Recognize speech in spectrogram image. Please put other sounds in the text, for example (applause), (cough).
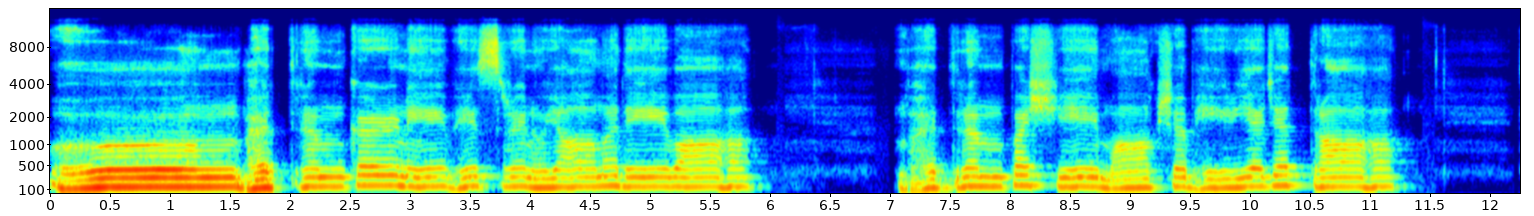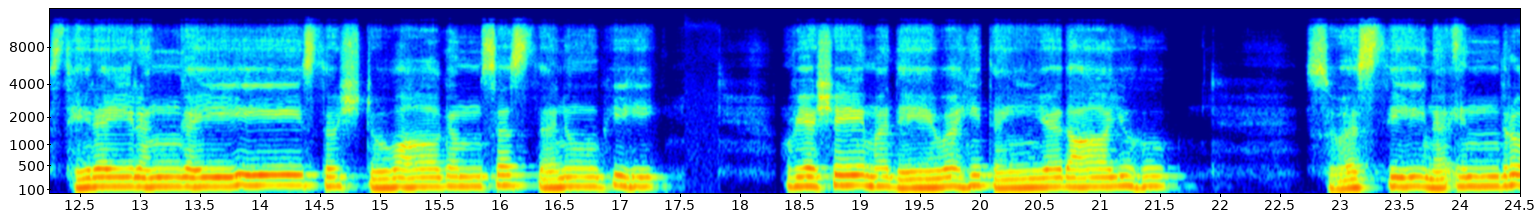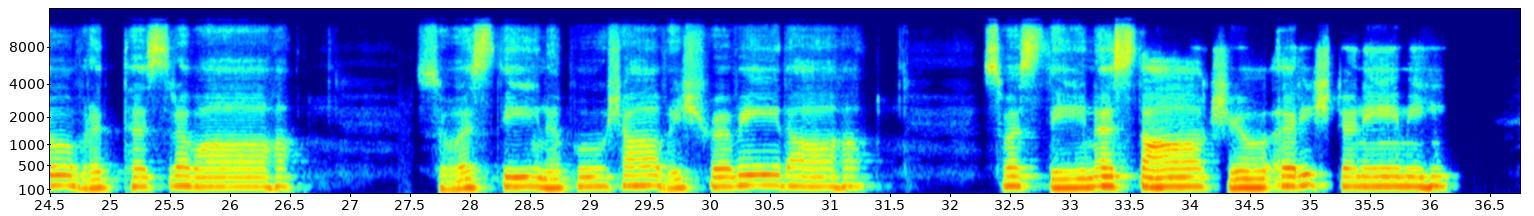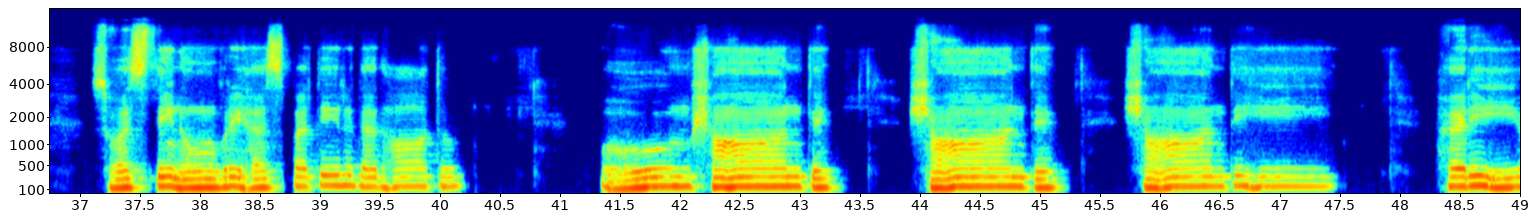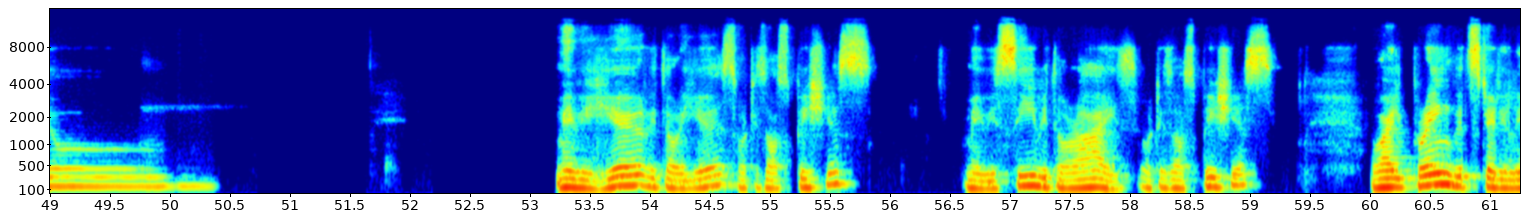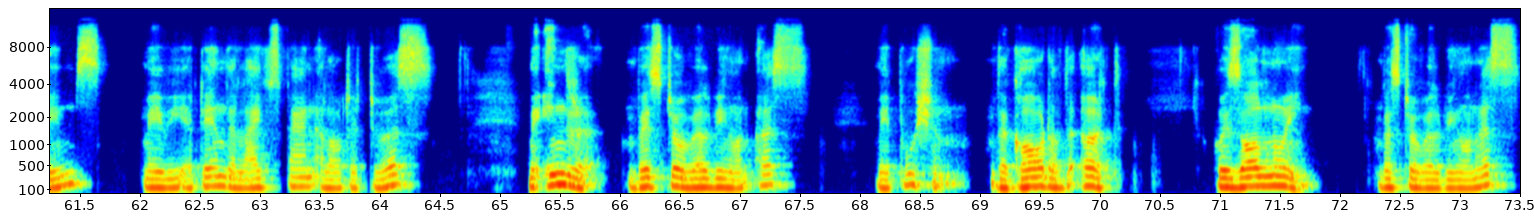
ॐ भद्रं कर्णेभिसृणुयाम देवाः भद्रं पश्येमाक्षभीर्यजत्राः स्थिरैरङ्गैस्तुष्टुवागं सस्तनूभिः। देवहितं यदायुः। स्वस्ति न इन्द्रो वृद्धस्रवाः। स्वस्ति न पूषा विश्ववेदाः। स्वस्ति नस्ताक्ष्यो अरिष्टनेमिः। स्वस्ति नो बृहस्पतिर्दधातु। ॐ शान्ति शान्ति, शान्तिः। Hari Om. May we hear with our ears what is auspicious. May we see with our eyes what is auspicious. While praying with steady limbs, may we attain the lifespan allotted to us. May Indra bestow well being on us. May Pushan, the god of the earth, who is all knowing, bestow well being on us.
